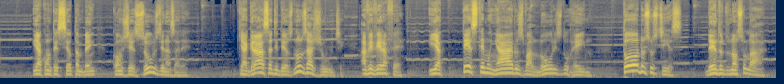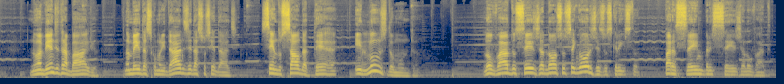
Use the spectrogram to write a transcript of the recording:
e aconteceu também com Jesus de Nazaré. Que a graça de Deus nos ajude a viver a fé e a testemunhar os valores do Reino todos os dias, dentro do nosso lar, no ambiente de trabalho, no meio das comunidades e da sociedade, sendo sal da terra e luz do mundo. Louvado seja nosso Senhor Jesus Cristo, para sempre seja louvado.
